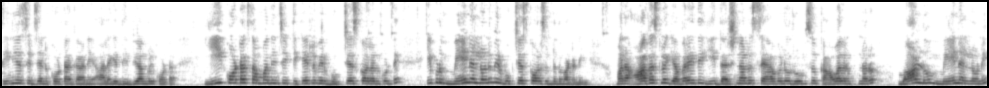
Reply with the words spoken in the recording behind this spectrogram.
సీనియర్ సిటిజన్ కోటా కానీ అలాగే దివ్యాంగుల కోట ఈ కోటాకు సంబంధించి టికెట్లు మీరు బుక్ చేసుకోవాలనుకుంటే ఇప్పుడు మే నెలలోనే మీరు బుక్ చేసుకోవాల్సి ఉంటుంది అన్నమాట మన ఆగస్టులో ఎవరైతే ఈ దర్శనాలు సేవలు రూమ్స్ కావాలనుకుంటున్నారో వాళ్ళు మే నెలలోని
